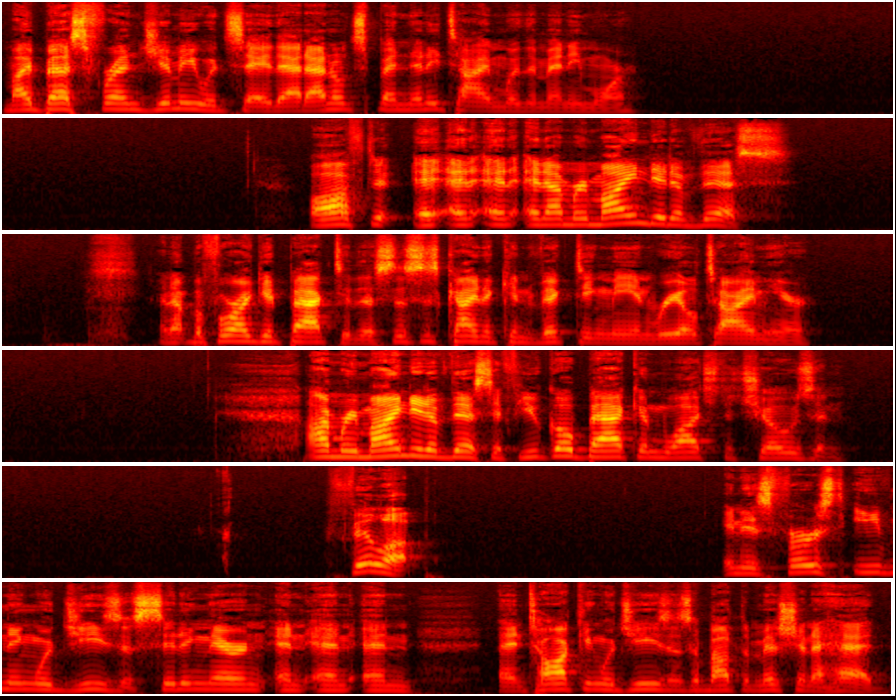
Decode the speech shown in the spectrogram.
My best friend Jimmy would say that. I don't spend any time with him anymore. Often and, and, and I'm reminded of this. And before I get back to this, this is kind of convicting me in real time here. I'm reminded of this. If you go back and watch The Chosen, Philip, in his first evening with Jesus, sitting there and, and, and, and, and talking with Jesus about the mission ahead,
